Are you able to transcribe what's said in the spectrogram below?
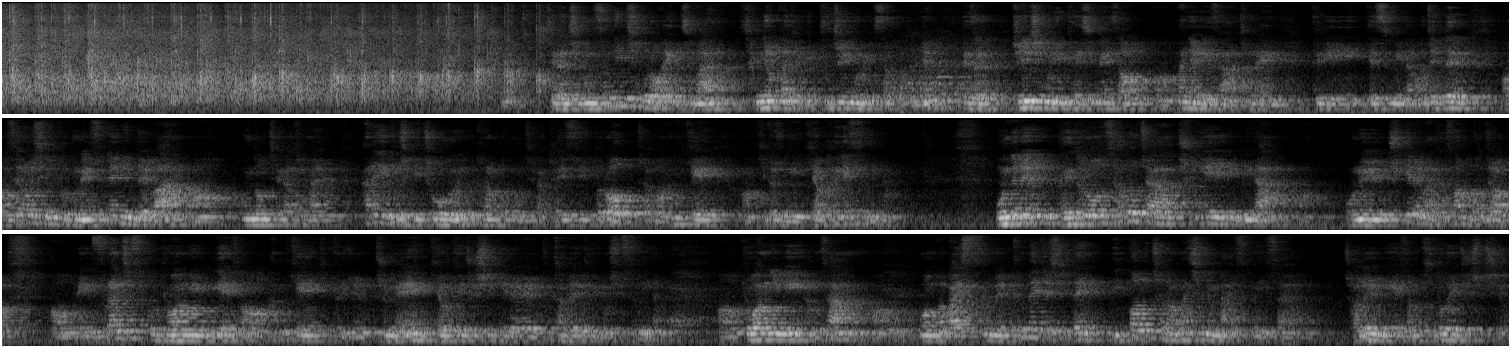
제가 지금 손님식으로 와 있지만 작년까지 여기 부주임으로 있었거든요. 그래서 주인식으님 대신해서 어, 환영 인사 전해드리겠습니다. 어쨌든 어, 새로 오신 두 분의 수녀님들과 어, 공동체가 정말 하나님 보시기 좋은 그런 공동체가 될 수 있도록 저와 함께 어, 기도 중에 기억하겠습니다. 오늘은 베드로 사도자 축일입니다. 어, 오늘 축일을 맞아서 먼저 어, 우리 프란치스코 교황님 위해서 함께 기도 중에 기억해 주시기를 부탁을 드리고 싶습니다. 어, 교황님이 항상 어, 무언가 말씀을 끝맺으실 때 입버릇처럼 하시는 말씀이 있어요. 저를 위해서 기도해 주십시오.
